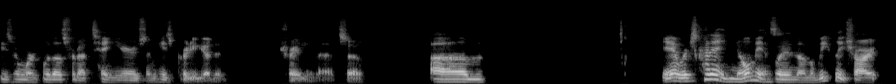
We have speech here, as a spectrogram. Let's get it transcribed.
he's been working with us for about 10 years and he's pretty good at trading that. So, um, yeah, we're just kind of in no man's land on the weekly chart.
